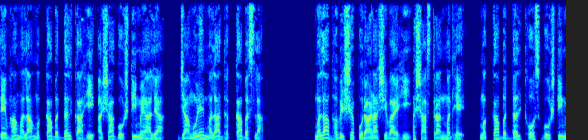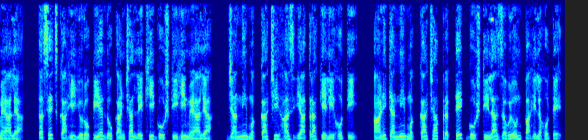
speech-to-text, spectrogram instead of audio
तेव्हा मला मक्काबद्दल काही अशा गोष्टी मिळाल्या ज्यामुळे मला धक्का बसला. मला भविष्य पुराणाशिवायही शास्त्रांमध्ये मक्काबद्दल ठोस गोष्टी मिळाल्या तसेच काही युरोपीय लोकांच्या लेखी गोष्टीही मिळाल्या ज्यांनी मक्काची हज यात्रा केली होती आणि त्यांनी मक्काच्या प्रत्येक गोष्टीला जवळून पाहिलं होते.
